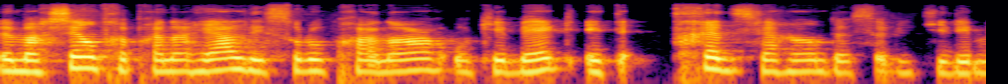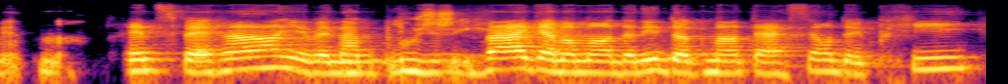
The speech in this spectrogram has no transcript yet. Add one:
le marché entrepreneurial des solopreneurs au Québec était très différent de celui qu'il est maintenant. Très différent. Il y avait une, vague à un moment donné d'augmentation de prix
